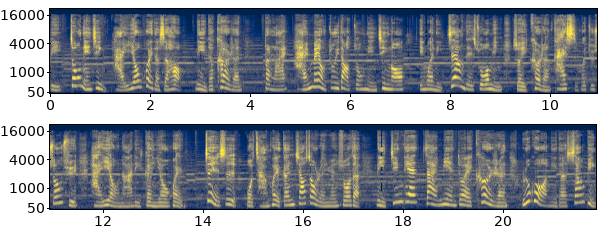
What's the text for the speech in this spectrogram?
比周年庆还优惠的时候，你的客人本来还没有注意到周年庆哦，因为你这样的说明，所以客人开始会去搜寻还有哪里更优惠。这也是我常会跟销售人员说的。你今天在面对客人，如果你的商品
